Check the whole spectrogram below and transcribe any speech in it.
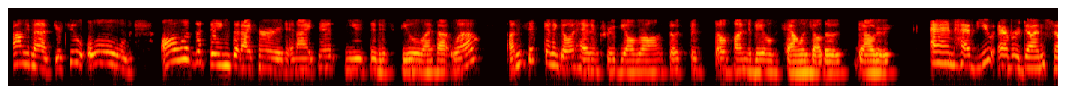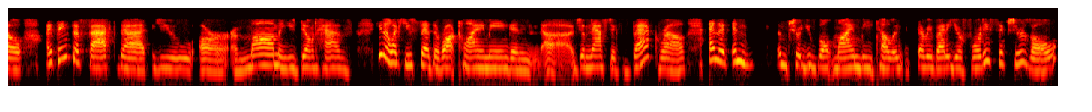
strong enough. You're too old. All of the things that I heard, and I just used it as fuel. I thought, well, I'm just going to go ahead and prove y'all wrong. So it's been so fun to be able to challenge all those doubters. And have you ever done so? I think the fact that you are a mom and you don't have, you know, like you said, the rock climbing and uh, gymnastics background, and and I'm sure you won't mind me telling everybody you're 46 years old,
